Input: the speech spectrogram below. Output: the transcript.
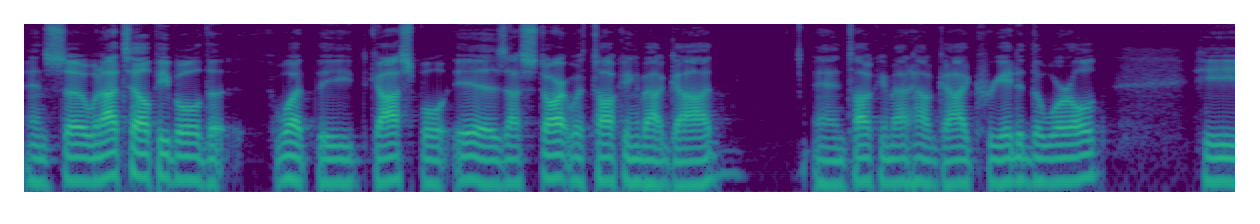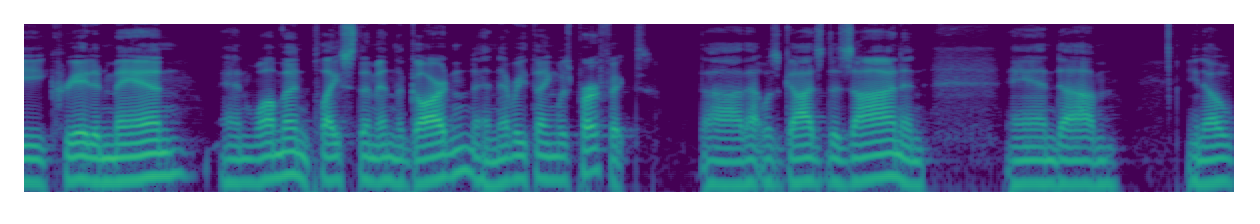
And so when I tell people that what the gospel is, I start with talking about God and talking about how God created the world. He created man and woman, placed them in the garden, and everything was perfect. Uh, that was God's design, and and um, you know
